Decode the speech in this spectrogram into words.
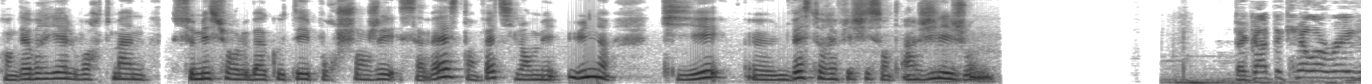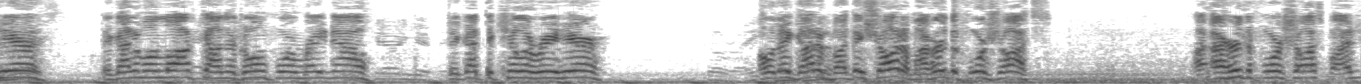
quand Gabriel Wortman se met sur le bas-côté pour changer sa veste, en fait, il en met une qui est une veste réfléchissante, un gilet jaune. Lockdown. Oh, they got him, bud. They shot him. I heard the four shots. I, heard the four shots, bud.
